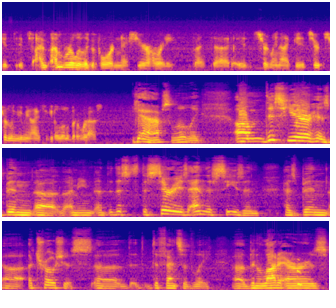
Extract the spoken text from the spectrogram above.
it's, it's I'm, I'm really looking forward to next year already, but uh, it's certainly not. It's certainly to be nice to get a little bit of rest. Yeah, absolutely. Um, this year has been, uh, I mean, uh, this the series and this season has been uh, atrocious uh, d- defensively. Uh, been a lot of errors.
